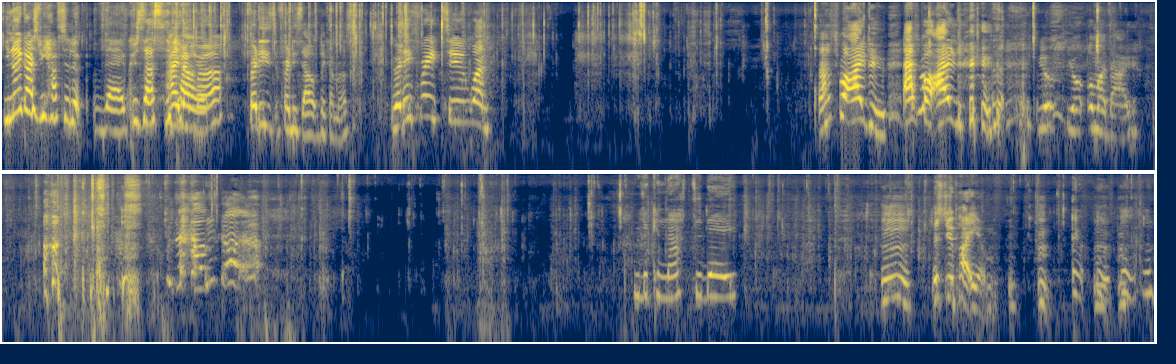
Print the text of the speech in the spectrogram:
You know, guys, we have to look there because that's the I know. camera. Freddie's Freddie's out of the cameras. Ready? Three, two, one. That's what I do. That's what I do. you're you're oh my bag. what the hell is that? We're looking at today. Mm, let's do a party. Mm, mm, mm, mm.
